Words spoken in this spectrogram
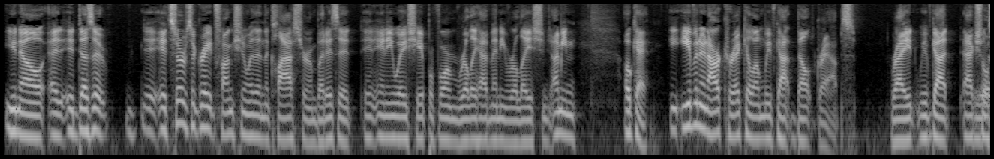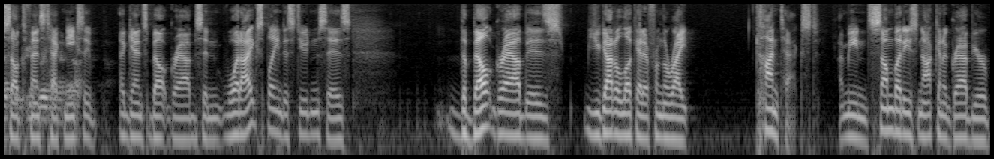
you know, it, it does it. It serves a great function within the classroom, but is it in any way, shape, or form really have any relation? I mean, okay, even in our curriculum, we've got belt grabs, right? We've got actual yeah, self defense techniques against belt grabs. And what I explain to students is the belt grab is you got to look at it from the right context. I mean, somebody's not going to grab your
